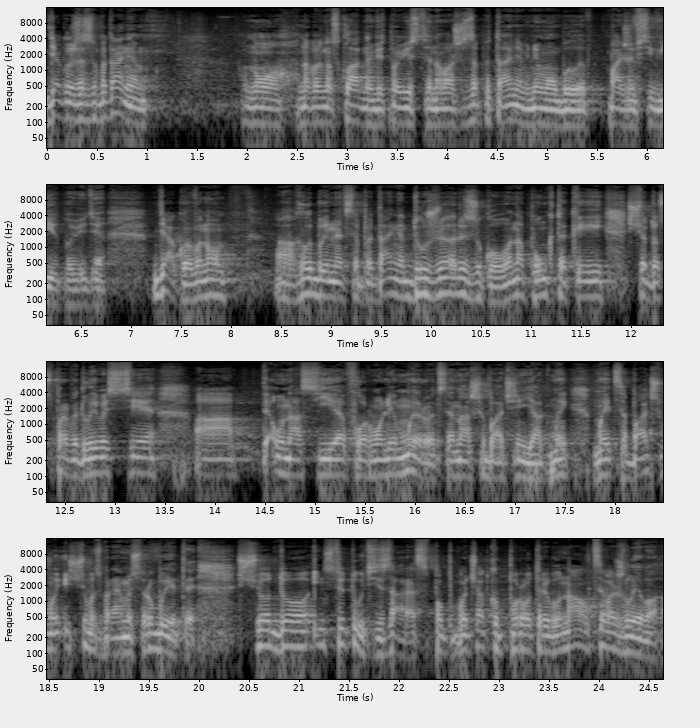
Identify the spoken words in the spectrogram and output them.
Дякую за запитання. Ну, напевно, складно відповісти на ваше запитання. В ньому були майже всі відповіді. Дякую. Воно глибинне це питання, дуже ризиковано. Пункт такий щодо справедливості. А у нас є формулі миру. Це наше бачення, як ми, ми це бачимо і що ми збираємось робити. Щодо інституцій зараз, по по початку про трибунал, це важливо.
